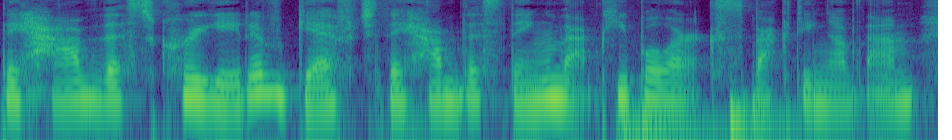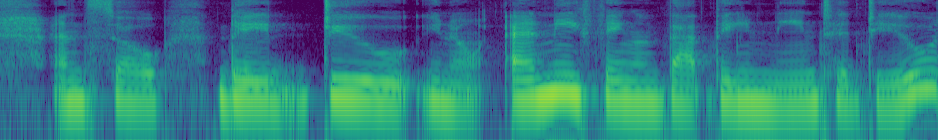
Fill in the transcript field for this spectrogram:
They have this creative gift, they have this thing that people are expecting of them. And so they do, you know, anything that they need to do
